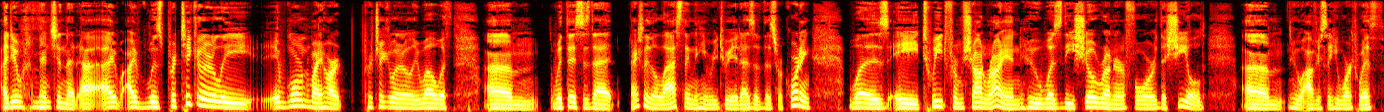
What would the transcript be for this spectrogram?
I do want to mention that I, I, I was particularly it warmed my heart particularly well with um, with this is that actually the last thing that he retweeted as of this recording was a tweet from Shawn Ryan, who was the showrunner for The Shield, um, who obviously he worked with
